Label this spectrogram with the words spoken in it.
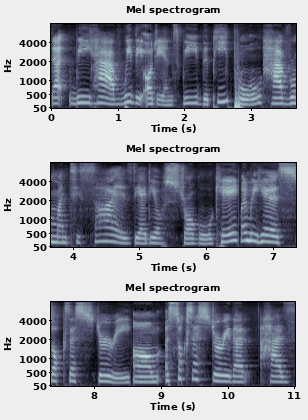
that we have, we the audience, we the people, have romanticized the idea of struggle. Okay, when we hear a success story, um, a success story that has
